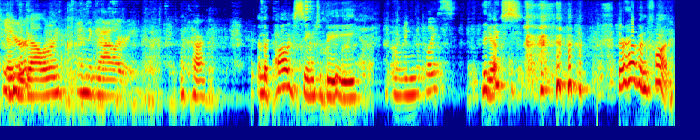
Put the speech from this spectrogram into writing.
here In the gallery? In the gallery, Okay. And the pugs seem to be, owning the place. yes. They're having fun.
